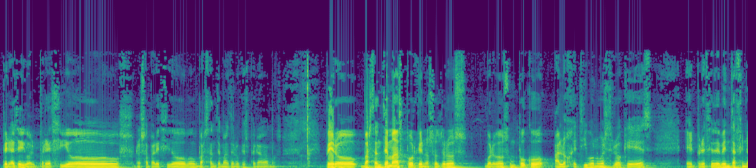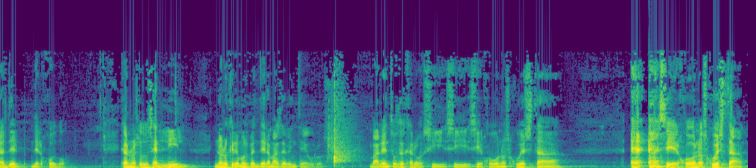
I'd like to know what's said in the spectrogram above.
Pero ya te digo, el precio nos ha parecido bastante más de lo que esperábamos. Pero bastante más porque nosotros volvemos un poco al objetivo nuestro que es el precio de venta final del, del juego. Claro, nosotros en Lille no lo queremos vender a más de 20 euros. ¿Vale? Entonces, claro, si, si, si el juego nos cuesta si el juego nos cuesta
